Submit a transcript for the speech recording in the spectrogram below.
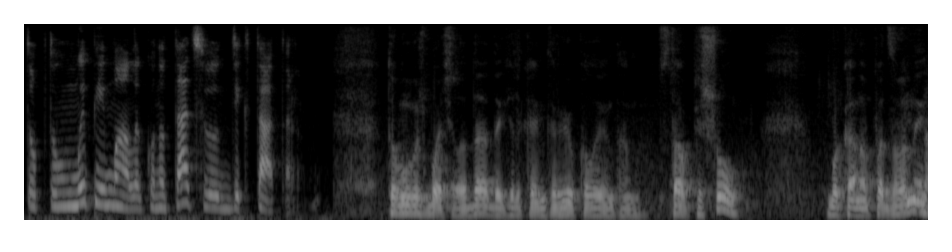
Тобто ми піймали конотацію диктатор. Тому ви ж бачили, да, декілька інтерв'ю, коли він там встав, пішов. Баканов подзвонив.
